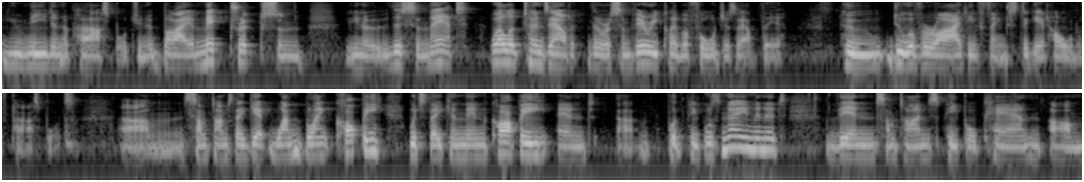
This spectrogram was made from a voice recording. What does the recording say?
you need in a passport, you know, biometrics and, you know, this and that. Well, it turns out there are some very clever forgers out there who do a variety of things to get hold of passports. Um, sometimes they get one blank copy, which they can then copy and uh, put people's name in it. Then sometimes people can um,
